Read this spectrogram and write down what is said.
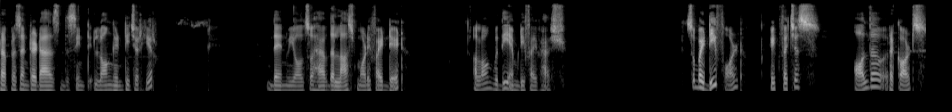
represented as this int long integer here. Then we also have the last modified date along with the MD5 hash. So by default, it fetches all the records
